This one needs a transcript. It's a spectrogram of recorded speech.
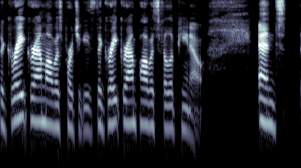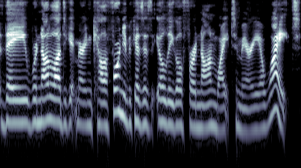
the great grandma was portuguese the great grandpa was filipino and they were not allowed to get married in California because it's illegal for a non-white to marry a white,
